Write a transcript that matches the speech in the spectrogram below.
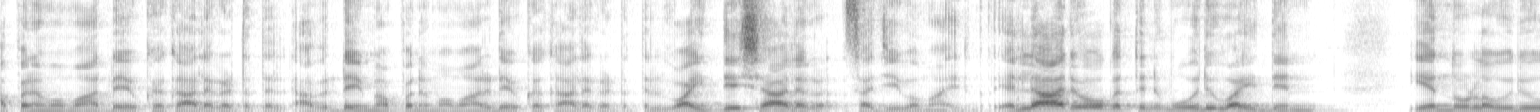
അപ്പനമ്മമാരുടെയൊക്കെ കാലഘട്ടത്തിൽ അവരുടെയും അപ്പനമ്മമാരുടെയൊക്കെ കാലഘട്ടത്തിൽ വൈദ്യശാലകൾ സജീവമായിരുന്നു. എല്ലാ രോഗത്തിനും ഒരു വൈദ്യൻ എന്നുള്ള ഒരു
